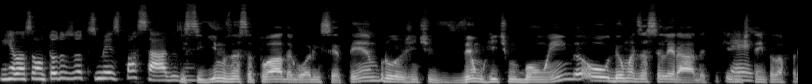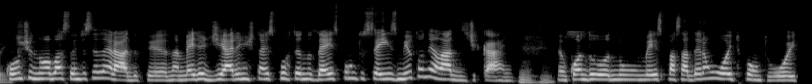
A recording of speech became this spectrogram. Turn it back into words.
em relação a todos os outros meses passados. E né? seguimos nessa toada agora em setembro, a gente vê um ritmo bom ainda ou deu uma desacelerada? O que, que a gente É, tem pela frente? Continua bastante acelerado. Fê. Na média diária, a gente está exportando 10,6 mil toneladas de carne. Uhum. Então, quando no mês passado eram 8,8.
